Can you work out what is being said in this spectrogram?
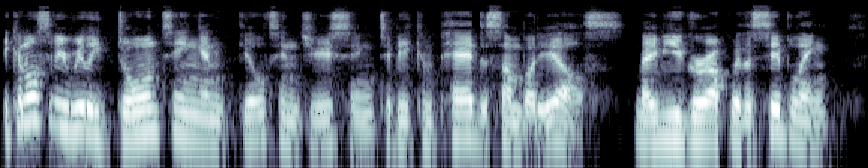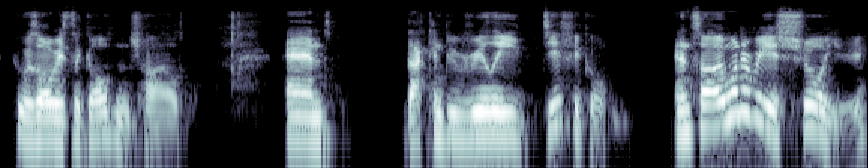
it can also be really daunting and guilt inducing to be compared to somebody else. Maybe you grew up with a sibling who was always the golden child, and that can be really difficult. And so I want to reassure you,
